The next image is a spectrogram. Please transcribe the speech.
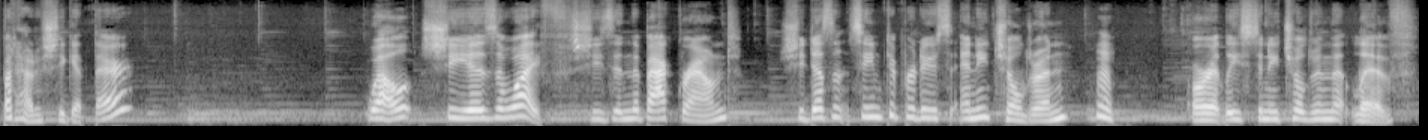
But how does she get there? Well, she is a wife. She's in the background. She doesn't seem to produce any children, Hmm. or at least any children that live.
